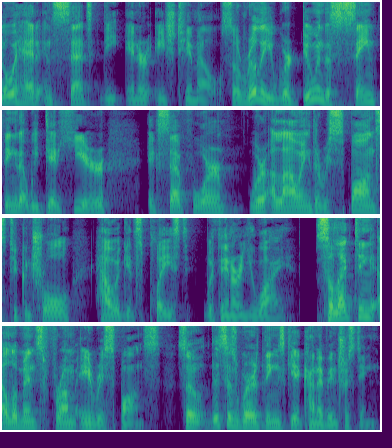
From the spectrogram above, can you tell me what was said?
go ahead and set the inner HTML. So really, we're doing the same thing that we did here, except for we're allowing the response to control how it gets placed within our UI. Selecting elements from a response. So this is where things get kind of interesting.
